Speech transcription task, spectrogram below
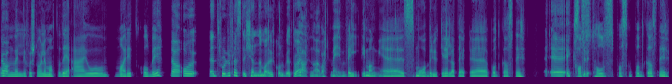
på Ja. en veldig forståelig måte. Det er jo Marit Kolby. Ja, og jeg tror de fleste kjenner Marit Kolby etter hvert. Ja, hun har vært med i veldig mange småbrukerrelaterte podkaster. Eh, Kostholdspodkaster.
